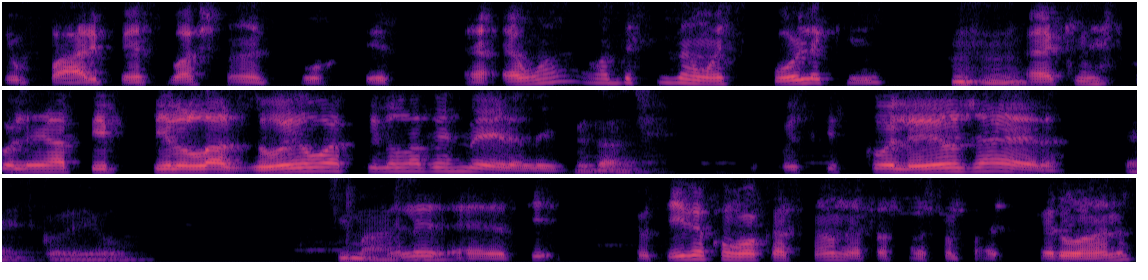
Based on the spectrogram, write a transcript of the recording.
eu paro e penso bastante, porque é, é uma, uma decisão, uma escolha que Uhum, é que nem escolher a pí- pílula azul ou a pílula vermelha ali. verdade. Depois que escolheu, já era. É, escolheu. Que massa. Ele- né? é, eu ti- eu tive a convocação né, para a seleção peruana,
